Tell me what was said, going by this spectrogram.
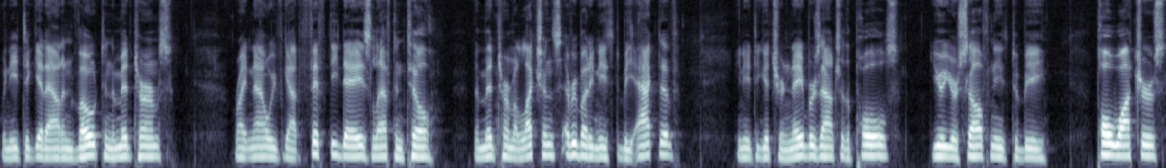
We need to get out and vote in the midterms. Right now, we've got 50 days left until the midterm elections. Everybody needs to be active. You need to get your neighbors out to the polls. You yourself need to be poll watchers,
